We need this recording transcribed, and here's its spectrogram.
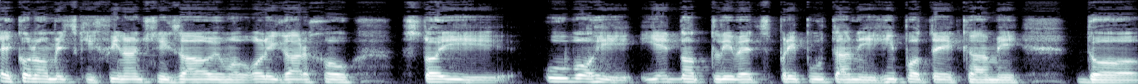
ekonomických, finančných záujmov oligarchov stojí úbohý jednotlivec pripútaný hypotékami do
